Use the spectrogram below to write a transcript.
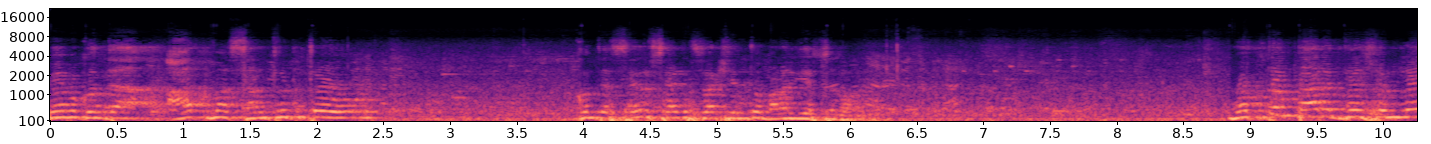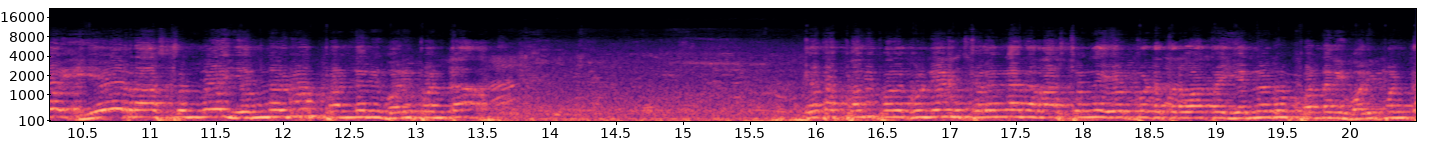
మేము కొంత ఆత్మ సంతృప్తితో కొంత సెల్ఫ్ సాటిస్ఫాక్షన్తో మనం చేస్తున్నాం. మొత్తం భారతదేశంలో ఏ రాష్ట్రంలో ఎన్నడూ పండని వరి పంట గత పది పదకొండేళ్ళు తెలంగాణ రాష్ట్రంగా ఏర్పడిన తర్వాత ఎన్నడూ పండని వరి పంట.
